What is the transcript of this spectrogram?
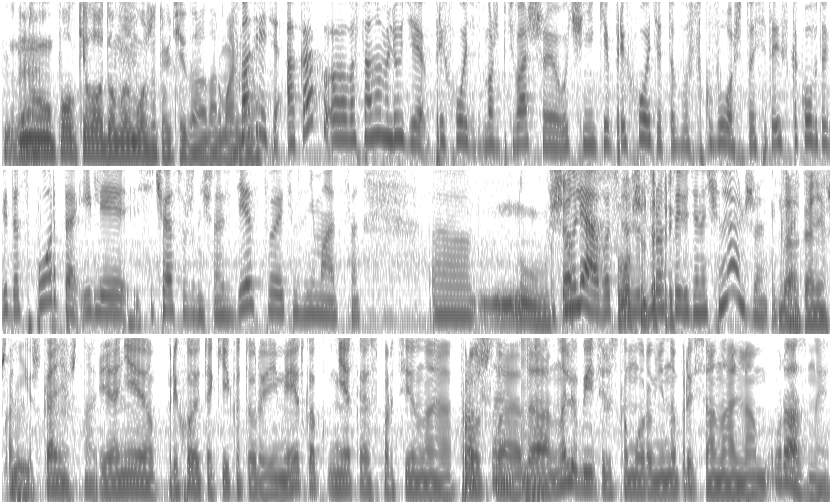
Да. ну, полкило, думаю, может уйти, да, нормально. Смотрите, а как э, в основном люди приходят, может быть, ваши ученики приходят в сквош? То есть это из какого-то вида спорта или сейчас уже начинают с детства этим заниматься? Э, Ну, с сейчас, нуля вот взрослые при- люди начинают же Да, играть? конечно, Конечно. конечно, И они приходят такие, которые имеют как некое спортивное Прошлое. прошлое, да, на любительском уровне, на профессиональном, разные.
